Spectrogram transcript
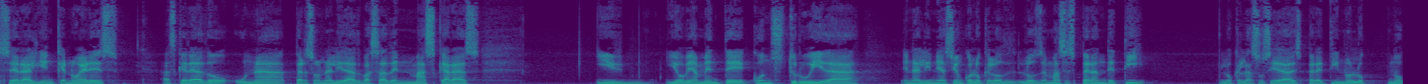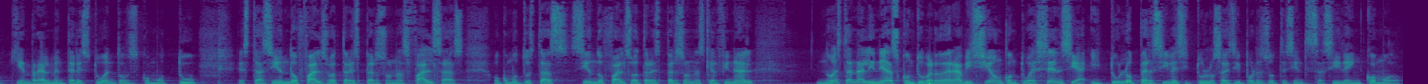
ser alguien que no eres, has creado una personalidad basada en máscaras y, obviamente construida en alineación con lo que los demás esperan de ti, lo que la sociedad espera de ti, no, lo, no quien realmente eres tú. Entonces, como tú estás siendo falso, a tres personas falsas, o como tú estás siendo falso, a tres personas que al final no están alineadas con tu verdadera visión, con tu esencia, y tú lo percibes y tú lo sabes, y por eso te sientes así de incómodo.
